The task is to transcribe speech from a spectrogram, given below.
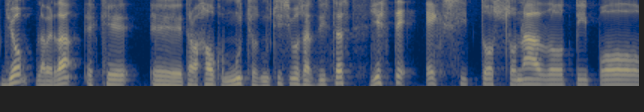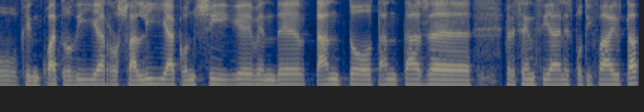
Yo, la verdad es que he trabajado con muchos, muchísimos artistas y este éxito sonado tipo que en cuatro días Rosalía consigue vender tanto, tantas eh, presencia en Spotify y tal.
